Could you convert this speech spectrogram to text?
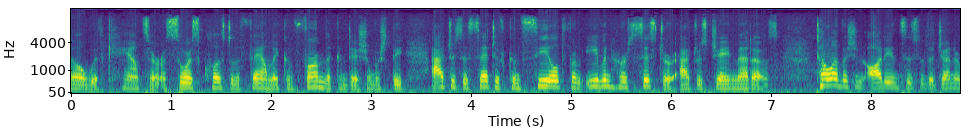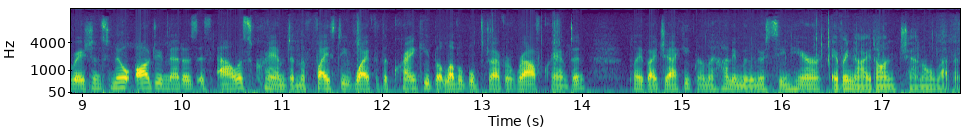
ill with cancer. A source close to the family confirmed the condition, which the actress is said to have concealed from even her sister, actress Jayne Meadows. Television audiences through the generations know Audrey Meadows as Alice Kramden, the feisty wife of the cranky but lovable driver Ralph Kramden, played by Jackie Gleason the honeymooners, seen here every night on Channel 11.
